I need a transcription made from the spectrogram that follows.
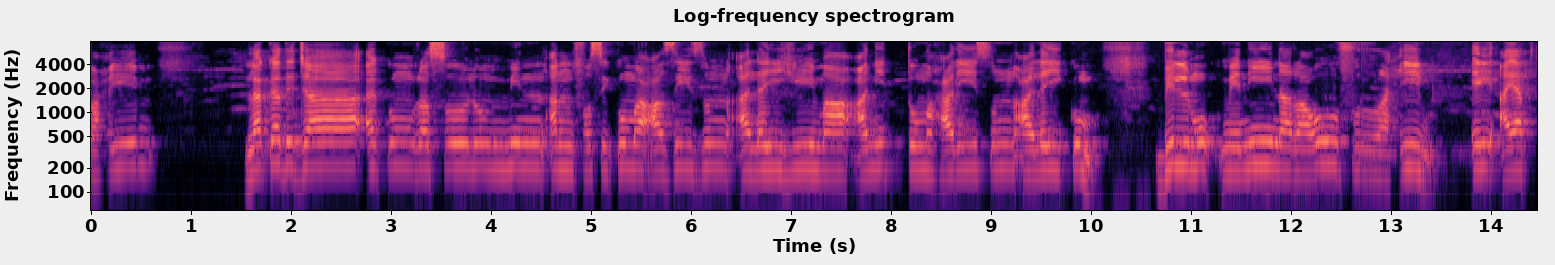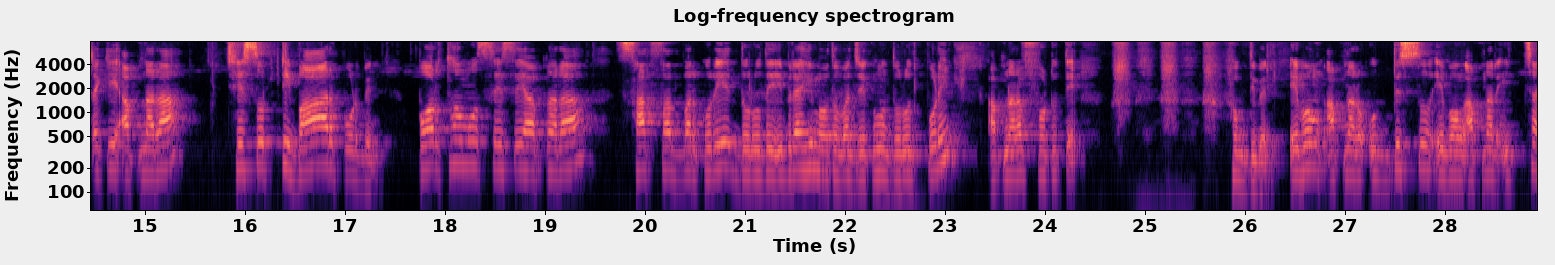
রহিম লাকাদ জাআকুম রাসূলুম মিন আনফুসিকুম আজিজুন আলাইহি মা আনিত্তুম হারিসুন আলাইকুম বিল মুমিনিনা রাউফুর রহিম। এই আয়াতটাকে আপনারা ছেষট্টি বার পড়বেন। প্রথম ও শেষে আপনারা সাত সাতবার করে দরুদে ইব্রাহিম অথবা যে কোনো দরুদ পড়ে আপনারা ফটোতে ফুক দিবেন। এবং আপনার উদ্দেশ্য এবং আপনার ইচ্ছা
